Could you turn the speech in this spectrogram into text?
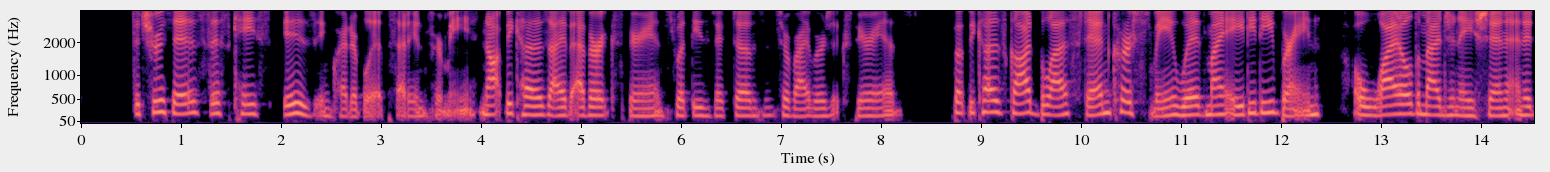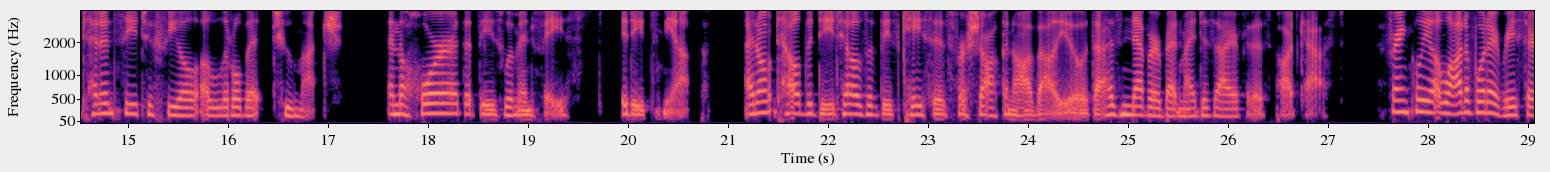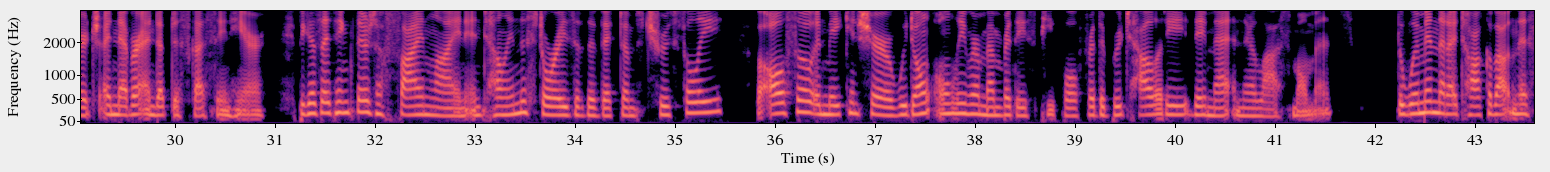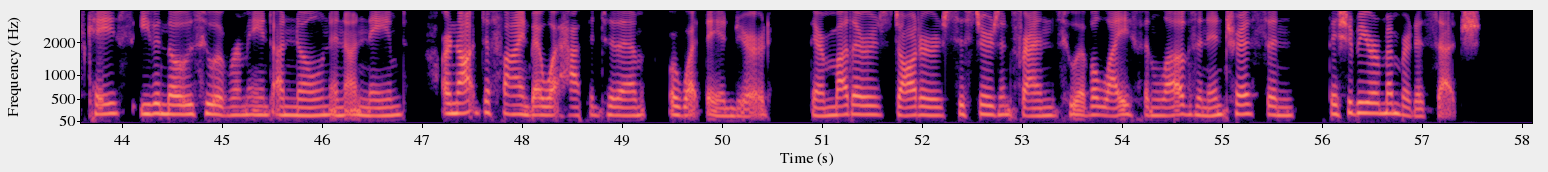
The truth is, this case is incredibly upsetting for me, not because I've ever experienced what these victims and survivors experienced, but because God blessed and cursed me with my ADD brain, a wild imagination, and a tendency to feel a little bit too much. And the horror that these women faced, it eats me up. I don't tell the details of these cases for shock and awe value. That has never been my desire for this podcast. Frankly, a lot of what I research, I never end up discussing here because I think there's a fine line in telling the stories of the victims truthfully, but also in making sure we don't only remember these people for the brutality they met in their last moments. The women that I talk about in this case, even those who have remained unknown and unnamed, are not defined by what happened to them or what they endured. They're mothers, daughters, sisters, and friends who have a life and loves and interests and they should be remembered as such.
